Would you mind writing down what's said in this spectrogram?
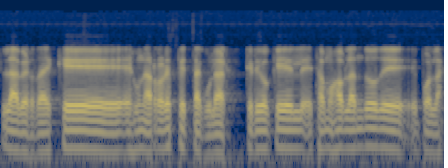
la verdad es que es un arroz espectacular. Creo que estamos hablando de, por las,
